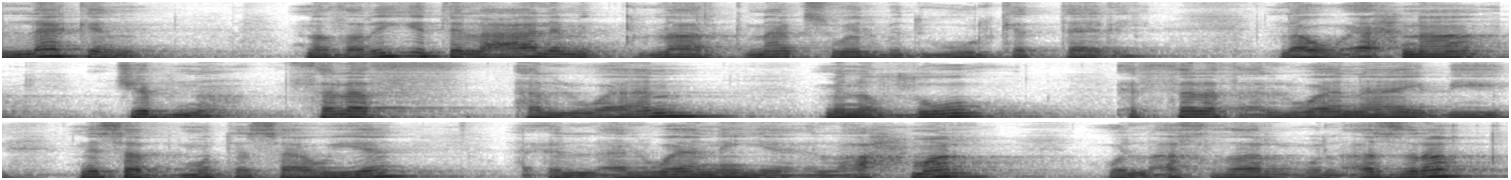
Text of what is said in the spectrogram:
لكن نظرية العالم كلارك ماكسويل بتقول كالتالي لو إحنا جبنا ثلاث ألوان من الضوء الثلاث ألوان هاي بنسب متساوية. الألوان هي الأحمر والأخضر والأزرق.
